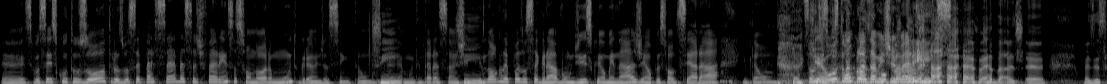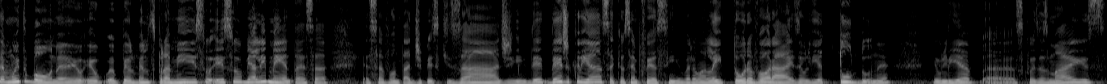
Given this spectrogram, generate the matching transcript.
É, se você escuta os outros, você percebe essa diferença sonora muito grande, assim. Então. É, é muito interessante. Sim. E logo depois você grava um disco em homenagem ao pessoal do Ceará. Então, são é discos completamente, completamente diferentes. é verdade, é. Mas isso é muito bom, né? Eu, eu, eu pelo menos para mim, isso, isso me alimenta, essa, essa vontade de pesquisar. De, de, desde criança que eu sempre fui assim, eu era uma leitora voraz, eu lia tudo, né? Eu lia uh, as coisas mais,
